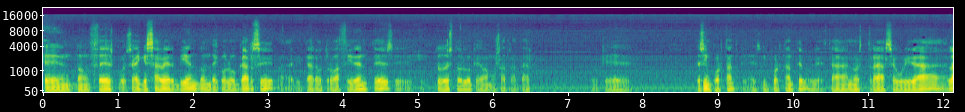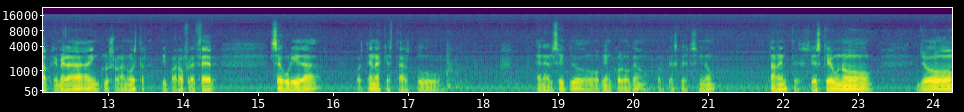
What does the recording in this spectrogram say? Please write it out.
Entonces, pues hay que saber bien dónde colocarse para evitar otros accidentes y todo esto es lo que vamos a tratar. Porque es importante, es importante porque está nuestra seguridad, la primera incluso la nuestra. Y para ofrecer seguridad, pues tienes que estar tú en el sitio bien colocado, porque es que si no, exactamente, si es que uno, yo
